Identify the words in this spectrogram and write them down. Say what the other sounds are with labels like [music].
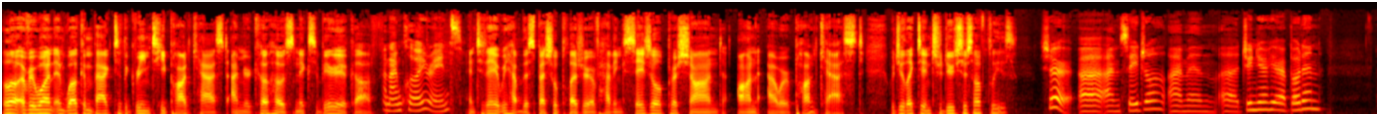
Hello, everyone, and welcome back to the Green Tea Podcast. I'm your co-host, Nick Sibiriakov. And I'm Chloe Rains. And today we have the special pleasure of having Sejal Prachand on our podcast. Would you like to introduce yourself, please? Sure. Uh, I'm Sejal. I'm in uh, junior here at Bowdoin.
